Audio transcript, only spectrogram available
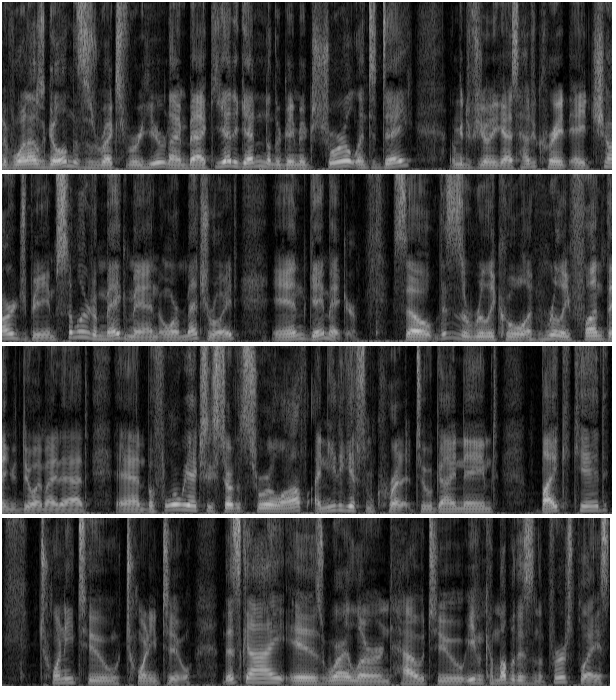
Alright everyone, how's it going? This is Rexfurry here, and I'm back yet again, another GameMaker tutorial, and today I'm going to be showing you guys how to create a charge beam similar to Mega Man or Metroid in GameMaker. So this is a really cool and really fun thing to do, I might add, and before we actually start the tutorial off, I need to give some credit to a guy named Bike Kid 2222. This guy is where I learned how to even come up with this in the first place,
